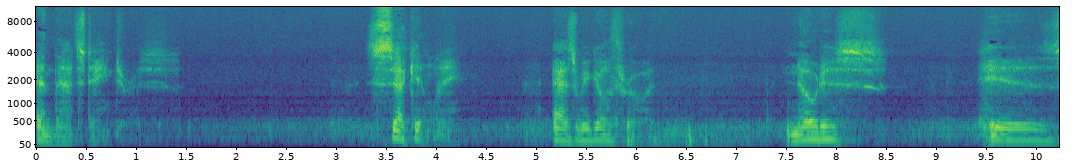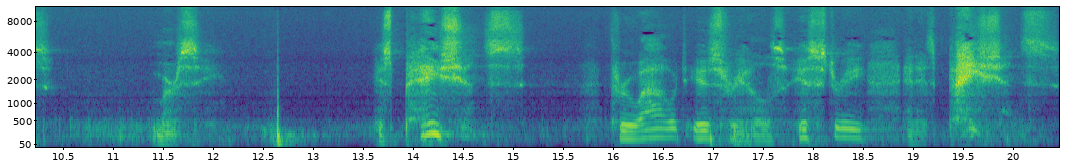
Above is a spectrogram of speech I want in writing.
And that's dangerous. Secondly, as we go through it, notice his mercy. His patience throughout Israel's history and his patience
